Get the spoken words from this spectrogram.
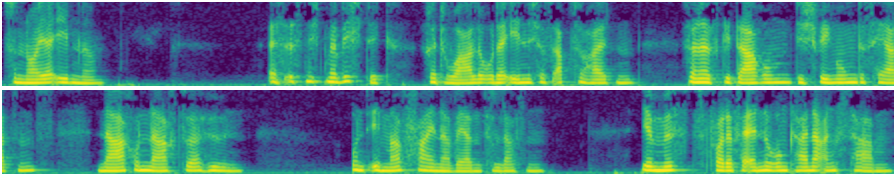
zu neuer Ebene. Es ist nicht mehr wichtig, Rituale oder ähnliches abzuhalten, sondern es geht darum, die Schwingung des Herzens nach und nach zu erhöhen und immer feiner werden zu lassen. Ihr müsst vor der Veränderung keine Angst haben.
